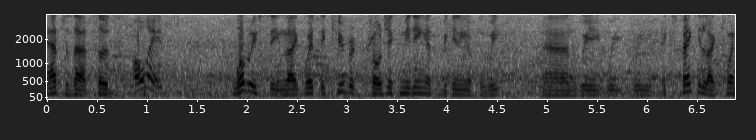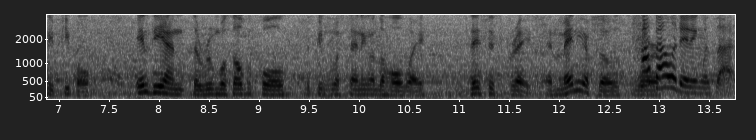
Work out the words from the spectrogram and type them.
add to that. So it's Always. what we've seen, like with the KubeVirt project meeting at the beginning of the week, and we, we, we expected like 20 people. In the end, the room was over full, the people were standing on the hallway. This is great. And many of those How were, validating was that?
